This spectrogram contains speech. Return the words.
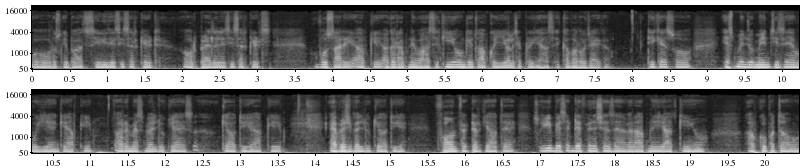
और उसके बाद सीरीज़ एसी सर्किट और पैदल एसी सर्किट्स वो सारे आपके, अगर आपने वहाँ से किए होंगे तो आपका ये वाला चैप्टर यहाँ से कवर हो जाएगा। ठीक है? सो इसमें जो मेन चीज़ें हैं वो ये हैं कि आपकी आर एम एस वैल्यू क्या है, क्या होती है, आपकी एवरेज वैल्यू क्या होती है फॉर्म फैक्टर क्या होता है। सो ये बेसिक डेफिनेशन हैं, अगर आपने याद की हो, आपको पता हो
